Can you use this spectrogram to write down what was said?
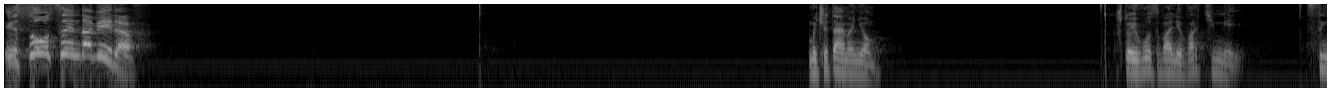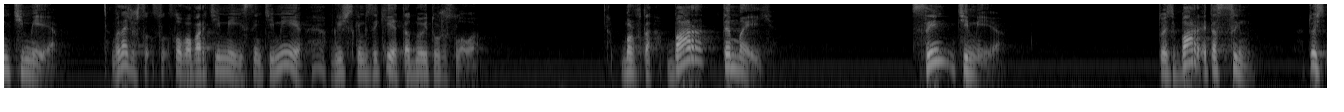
Иисус, сын Давидов! Мы читаем о нем, что его звали Вартимей, сын Тимея. Вы знаете, что слово Вартимей и сын Тимея в греческом языке это одно и то же слово. Потому что Бар Темей, сын Тимея. То есть Бар это сын. То есть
